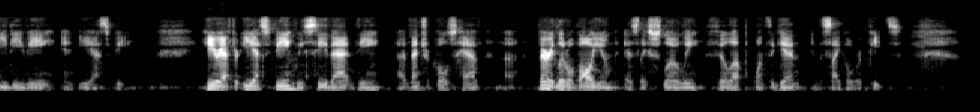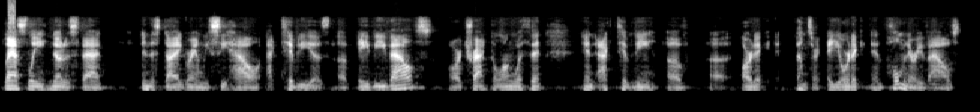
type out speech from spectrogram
EDV and ESV. Here after ESV, we see that the uh, ventricles have uh, very little volume as they slowly fill up once again and the cycle repeats. Lastly, notice that in this diagram we see how activity is of AV valves are tracked along with it and activity of uh, aortic, I'm sorry, aortic and pulmonary valves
